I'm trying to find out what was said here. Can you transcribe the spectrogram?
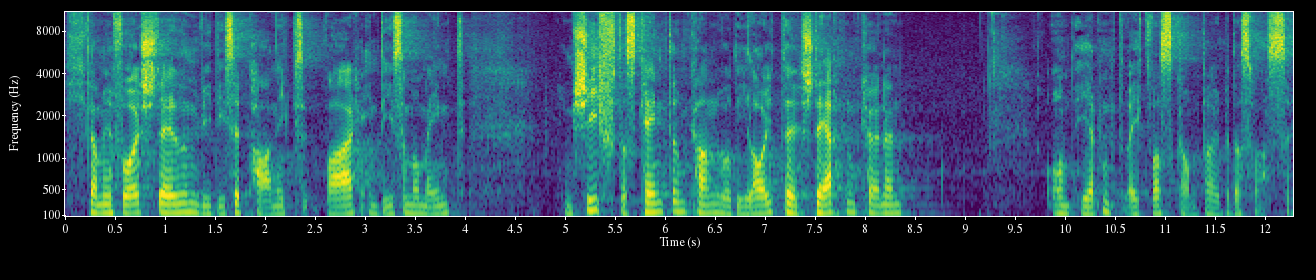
Ich kann mir vorstellen, wie diese Panik war in diesem Moment im Schiff, das kentern kann, wo die Leute sterben können. Und irgendetwas kommt da über das Wasser.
